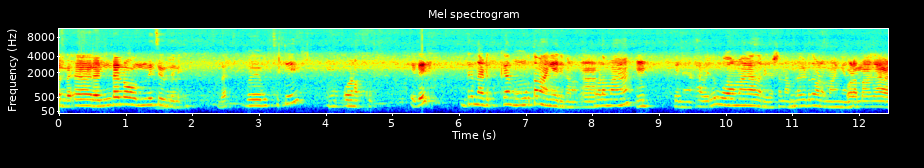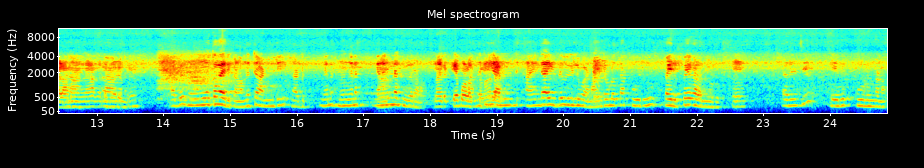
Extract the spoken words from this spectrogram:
തന്നെ ആ, രണ്ടെണ്ണം ഒന്നിച്ച് തിന്നിന് വേവിച്ചിട്ട് ഉണക്കും. ഇത്? ഇത് നടുക്ക മൂത്ത മാങ്ങ. ഉം. പിന്നെ അവർ ഓമാങ്ങ എന്ന് പറയും പക്ഷെ നമ്മളെ ഇവിടുത്തെ ഉളമാങ്ങ കുളമാങ്ങ ഇളമാങ്ങ എന്നെല്ലാം പറയും. അത് മൂത്തതായിരിക്കണം. എന്നിട്ട് അണ്ടി നടു ഇങ്ങനെ ഇങ്ങനെ ഇങ്ങനെ തന്നെ കീറണം. നടുക്കെ എന്നിട്ട് ഈ അണ്ടി അതിന്റെ ഇത് വീൽ വേണം. അതിന്റെ ഉള്ളത്തെ ആ കുരു പരിപ്പേ കളഞ്ഞു കൊടുക്കും. എന്നിട്ട് ഇത് പുഴുങ്ങണം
